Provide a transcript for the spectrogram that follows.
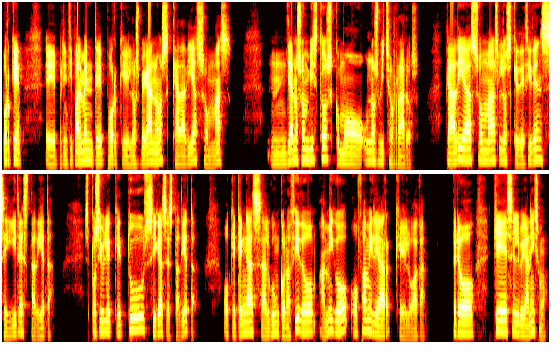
¿Por qué? Eh, principalmente porque los veganos cada día son más. Mm, ya no son vistos como unos bichos raros. Cada día son más los que deciden seguir esta dieta. Es posible que tú sigas esta dieta o que tengas algún conocido, amigo o familiar que lo haga. Pero, ¿qué es el veganismo?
